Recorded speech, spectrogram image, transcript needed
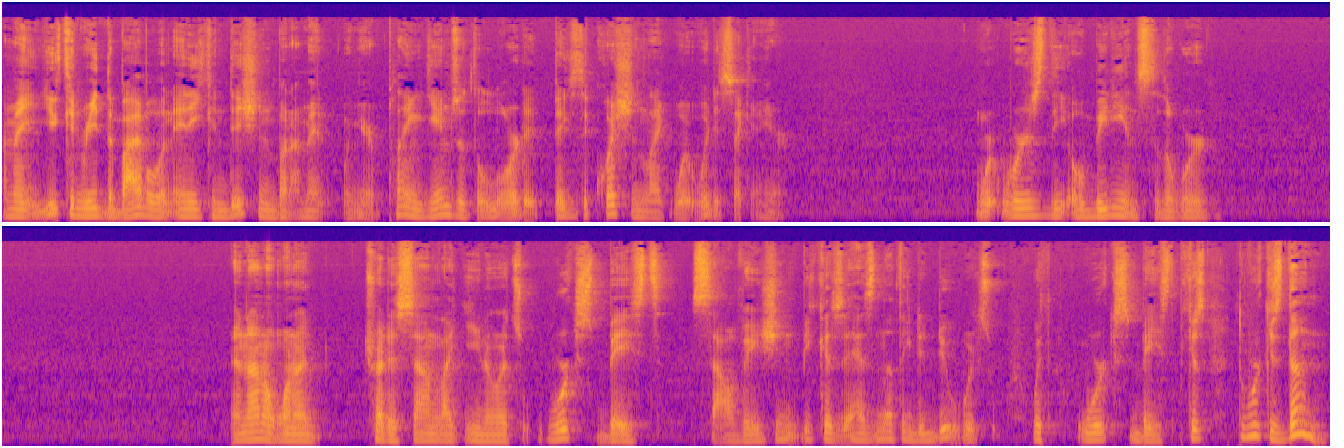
I mean, you can read the Bible in any condition, but I mean, when you're playing games with the Lord, it begs the question, like, wait, wait a second here. Where, where's the obedience to the Word? And I don't want to try to sound like, you know, it's works based salvation because it has nothing to do with, with works based because the work is done.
